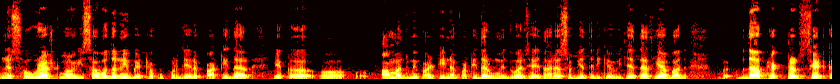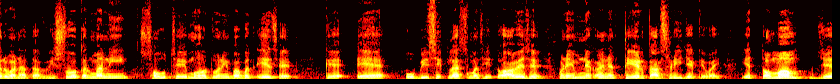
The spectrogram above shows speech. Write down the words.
અને સૌરાષ્ટ્રમાં વિસાવદરની બેઠક ઉપર જ્યારે પાટીદાર એક આમ આદમી પાર્ટીના પાટીદાર ઉમેદવાર છે ધારાસભ્ય તરીકે વિજેતા થયા બાદ બધા ફેક્ટર સેટ કરવાના હતા. વિશ્વકર્માની સૌથી મહત્વની બાબત એ છે કે એ ઓબીસી ક્લાસમાંથી તો આવે છે, પણ એમને કારણે તેર તાસડી જે કહેવાય, એ તમામ જે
